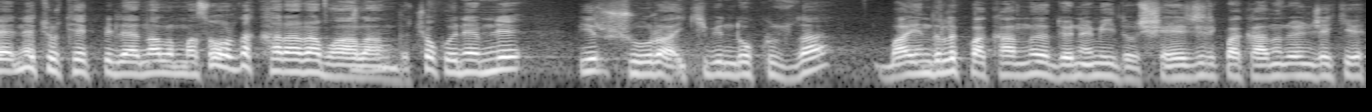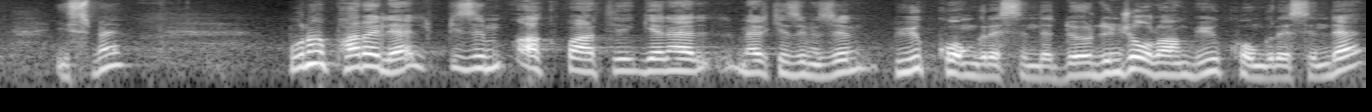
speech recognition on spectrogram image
ve ne tür tedbirlerin alınması orada karara bağlandı. Çok önemli bir şura 2009'da Bayındırlık Bakanlığı dönemiydi o. Şehircilik Bakanlığı'nın önceki ismi. Buna paralel bizim AK Parti Genel Merkezimizin büyük kongresinde, dördüncü olan büyük kongresinde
